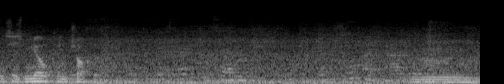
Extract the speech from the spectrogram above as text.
This is milk and chocolate. Mm.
